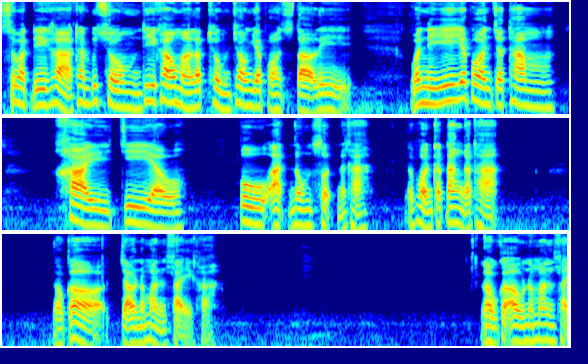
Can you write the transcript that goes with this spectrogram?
สวัสดีค่ะ ท่านผู้ชมที่เข้ามารับชมช่องยพรสตอรี่วันนี้ยพรจะทำไข่เจียว ปูอัดนมสดนะคะยพรก็ตั้งกระทะ แล้วก็จะเอาน้ำมันใส่ค่ะ เราก็เอาน้ำมันใส่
